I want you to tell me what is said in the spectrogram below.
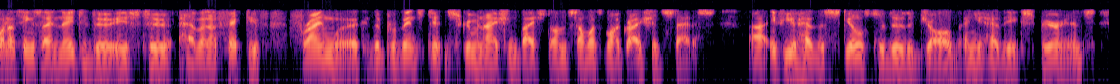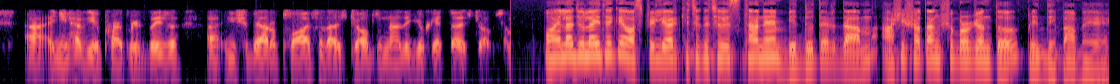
One of the things they need to do is to have an effective framework that prevents discrimination based on someone's migration status. Uh, if you have the skills to do the job and you have the experience uh, and you have the appropriate visa, uh, you should be able to apply for those jobs and know that you'll get those jobs. পয়লা জুলাই থেকে অস্ট্রেলিয়ার কিছু কিছু স্থানে বিদ্যুতের দাম আশি শতাংশ পর্যন্ত বৃদ্ধি পাবে।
